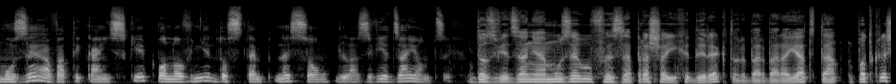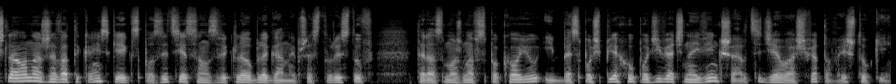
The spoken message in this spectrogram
Muzea watykańskie ponownie dostępne są dla zwiedzających. Do zwiedzania muzeów zaprasza ich dyrektor Barbara Jatta. Podkreśla ona, że watykańskie ekspozycje są zwykle oblegane przez turystów. Teraz można w spokoju i bez pośpiechu podziwiać największe arcydzieła światowej sztuki.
